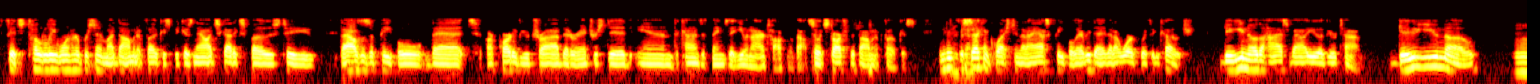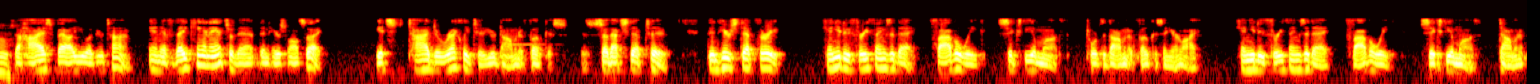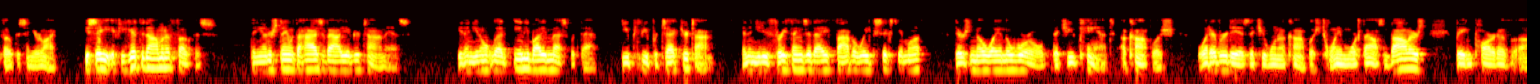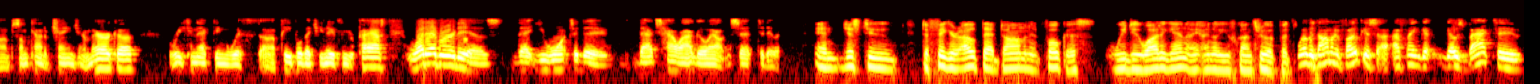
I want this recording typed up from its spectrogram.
fits totally 100% my dominant focus because now I just got exposed to thousands of people that are part of your tribe that are interested in the kinds of things that you and I are talking about. So it starts with dominant focus. And here's okay. the second question that I ask people every day that I work with and coach. Do you know the highest value of your time? Do you know mm. the highest value of your time? And if they can't answer that, then here's what I'll say. It's tied directly to your dominant focus. So that's step two. Then here's step three. Can you do three things a day, five a week, 60 a month towards the dominant focus in your life? Can you do three things a day, five a week, 60 a month, dominant focus in your life? You see, if you get the dominant focus, then you understand what the highest value of your time is. And then you don't let anybody mess with that. You, you protect your time. And then you do three things a day, five a week, 60 a month. There's no way in the world that you can't accomplish whatever it is that you want to accomplish. Twenty more thousand dollars, being part of um, some kind of change in America, reconnecting with uh, people that you knew from your past, whatever it is that you want to do, that's how I go out and set to do it. And just to to figure out that dominant focus, we do what again? I, I know you've gone through it, but well, the dominant focus I, I think goes back to.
